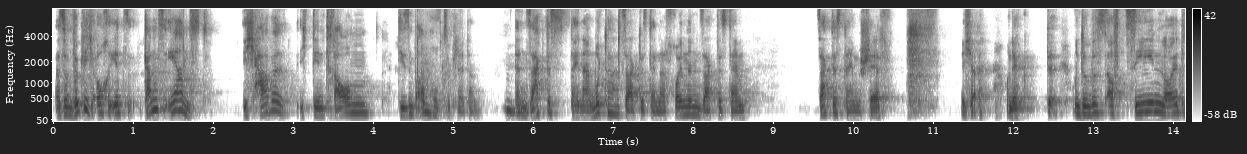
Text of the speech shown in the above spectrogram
also wirklich auch jetzt ganz ernst. Ich habe ich den Traum, diesen Baum hochzuklettern. Dann mhm. sagt es deiner Mutter, sagt es deiner Freundin, sagt es deinem, sagt es deinem Chef. Ich, und, der, und du wirst auf zehn Leute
